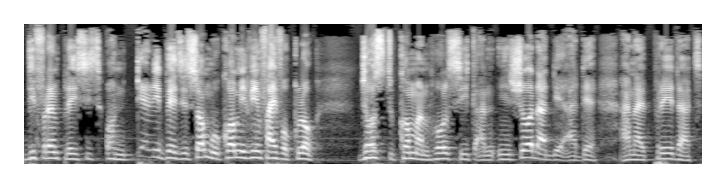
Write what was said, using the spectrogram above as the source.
Different places on daily basis. Some will come even five o'clock just to come and hold seat and ensure that they are there. And I pray that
